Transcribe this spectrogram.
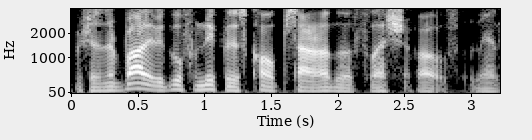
which is their body. We go from Nicholas called Psara, the flesh of man.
